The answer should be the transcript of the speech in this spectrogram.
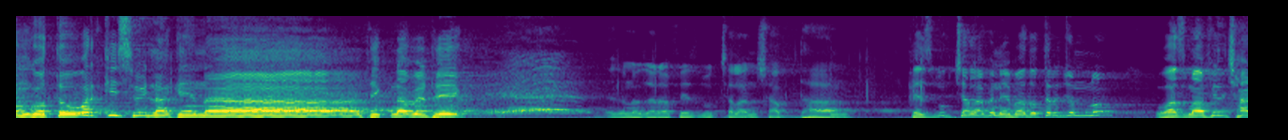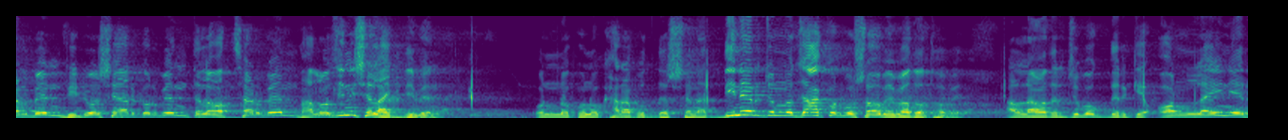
আমগো তো আর কিছুই লাগে না। ঠিক না বে ঠিক? এজন্য যারা ফেসবুক চালান, সাবধান। ফেসবুক চালাবেন এবাদতের জন্য? ওয়াজ মাহফিল ছাড়বেন ভিডিও শেয়ার করবেন, তেলাওয়াত ছাড়বেন, ভালো জিনিসে লাইক দিবেন। অন্য কোনো খারাপ উদ্দেশ্যে না। দিনের জন্য যা করব সব এবাদত হবে। আল্লাহ আমাদের যুবকদেরকে অনলাইনের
